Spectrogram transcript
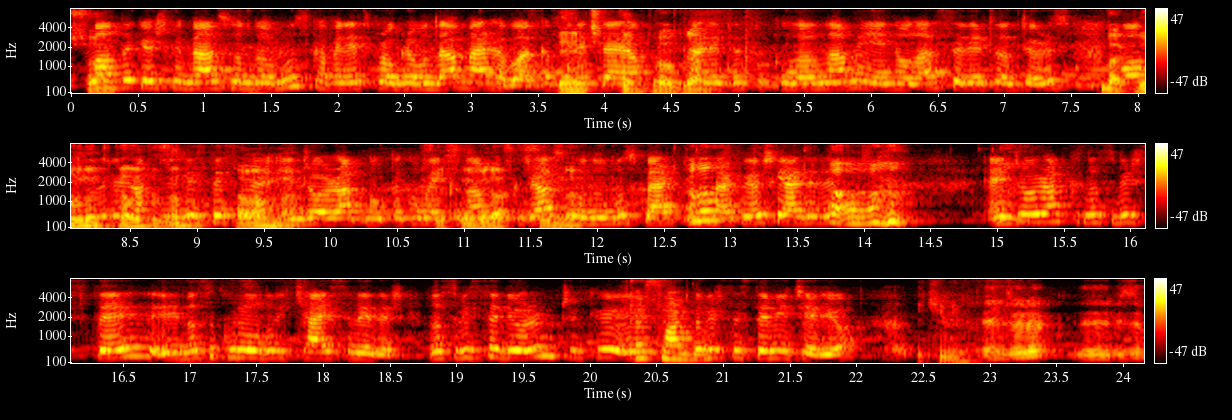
Şu an Malta Köşkü'nden sunduğumuz Kafenet programından merhaba. Çıktığım adlı program. internette kullanılan ve yeni olan siteleri tanıtıyoruz. Bak, Bu burnun tıkalı kızın, tamam mı? enjoyrock.com'a yakından biraz bakacağız. Konuğumuz Berk. Aa. Berk Bey hoş geldiniz. Aa, Enjoy Rock nasıl bir site, e, nasıl kuruldu, hikayesi nedir? Nasıl bir site diyorum çünkü e, Kaç farklı bir sistemi içeriyor. 2000 Enjorak e, bizim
